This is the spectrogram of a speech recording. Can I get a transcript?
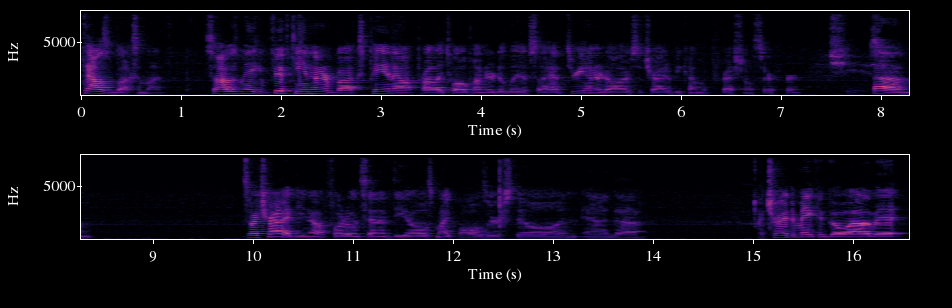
thousand bucks a month. So I was making fifteen hundred bucks, paying out probably twelve hundred to live. So I had three hundred dollars to try to become a professional surfer. Jeez. Um, so I tried, you know, photo incentive deals, Mike Balzer still, and and uh, I tried to make a go out of it.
